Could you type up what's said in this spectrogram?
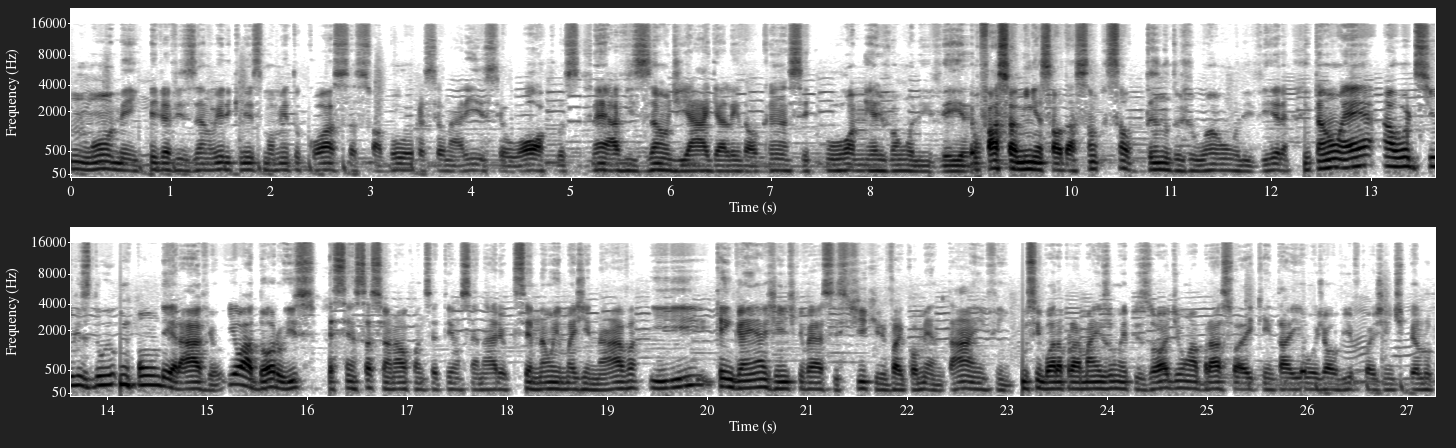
um homem teve a visão, ele que nesse momento coça sua boca, seu nariz, seu óculos, né? A visão de águia além do alcance. O homem é João Oliveira. Eu faço a minha saudação saudando João Oliveira. Então é a World Series do imponderável. E eu adoro isso. É sensacional quando você tem um cenário que você não imaginava. E quem ganha é a gente que vai assistir, que vai comentar, enfim. Vamos embora para mais um episódio. Um abraço aí quem tá aí hoje ao vivo com a gente pelo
